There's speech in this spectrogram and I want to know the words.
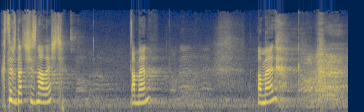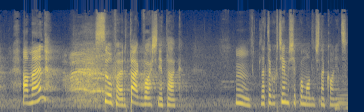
Chcesz dać się znaleźć? Amen? Amen? Amen? Super, tak, właśnie tak. Hmm, dlatego chcemy się pomodlić na koniec.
